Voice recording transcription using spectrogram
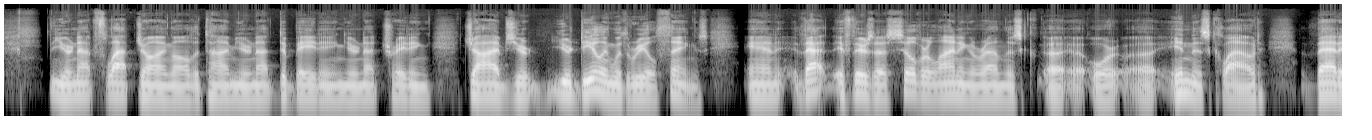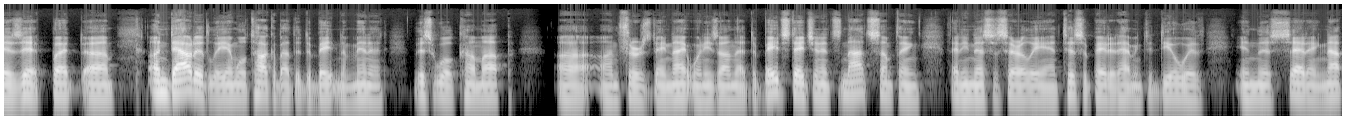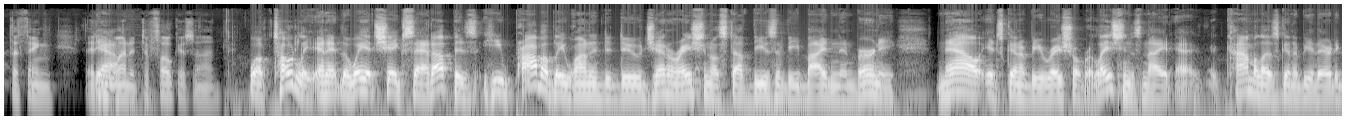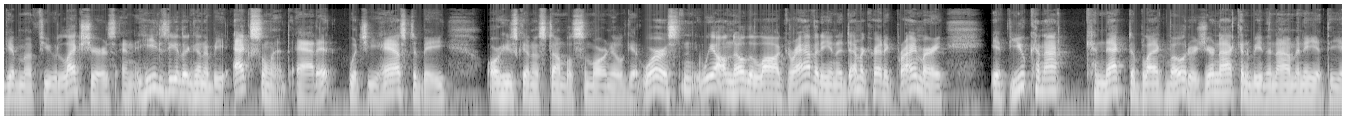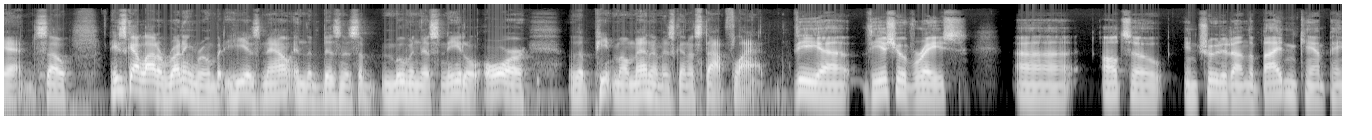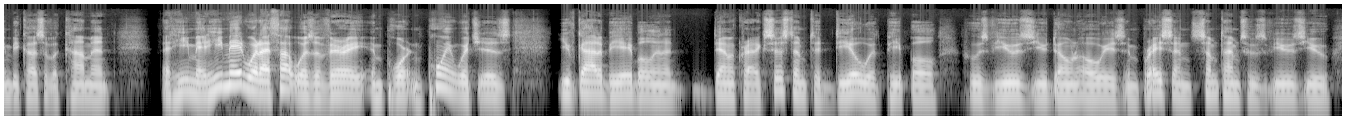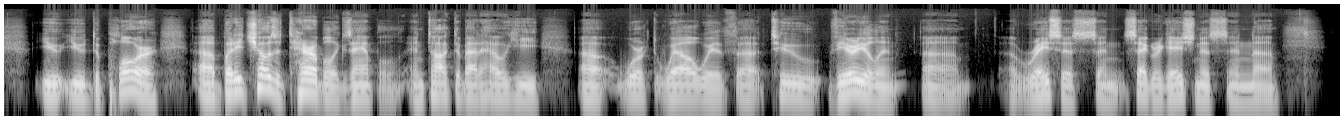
You're not flapjawing all the time. You're not debating. You're not trading jibes. You're you're dealing with real things. And that, if there's a silver lining around this uh, or uh, in this cloud, that is it. But uh, undoubtedly, and we'll talk about the debate in a minute, this will come up uh, on Thursday night when he's on that debate stage. And it's not something that he necessarily anticipated having to deal with in this setting, not the thing that yeah. he wanted to focus on. Well, totally. And it, the way it shakes that up is he probably wanted to do generational stuff vis a vis Biden and Bernie. Now it's going to be racial relations night. Uh, Kamala is going to be there to give him a few lectures, and he's either going to be excellent at it, which he has to be, or he's going to stumble some more and it'll get worse. And we all know the law of gravity in a Democratic primary. If you cannot connect to black voters, you're not going to be the nominee at the end. So he's got a lot of running room, but he is now in the business of moving this needle, or the Pete momentum is going to stop flat. The uh, the issue of race uh, also intruded on the Biden campaign because of a comment that he made. He made what I thought was a very important point, which is you've got to be able in a democratic system to deal with people whose views you don't always embrace and sometimes whose views you you you deplore. Uh, but he chose a terrible example and talked about how he uh, worked well with uh, two virulent um, uh, racists and segregationists and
